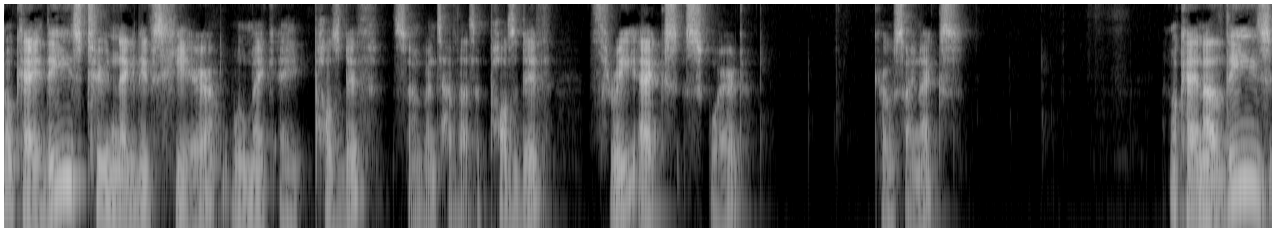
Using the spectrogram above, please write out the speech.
Okay, these two negatives here will make a positive, so I'm going to have that as a positive 3x squared cosine x. Okay, now these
